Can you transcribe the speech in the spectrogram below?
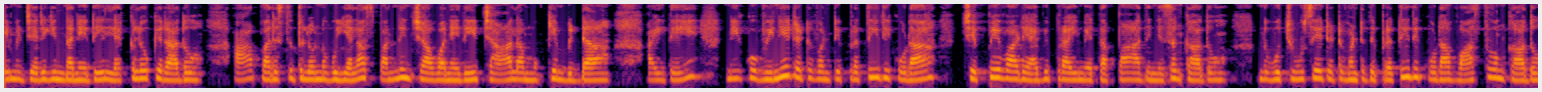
ఏమి జరిగిందనేది లెక్కలోకి రాదు. ఆ పరిస్థితిలో నువ్వు ఎలా స్పందించావు అనేది చాలా ముఖ్యం బిడ్డా. అయితే నీకు వినేటటువంటి ప్రతీది కూడా చెప్పేవాడి అభిప్రాయమే తప్ప అది నిజం కాదు. నువ్వు చూసేటటువంటిది ప్రతిదీ కూడా వాస్తవం కాదు.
